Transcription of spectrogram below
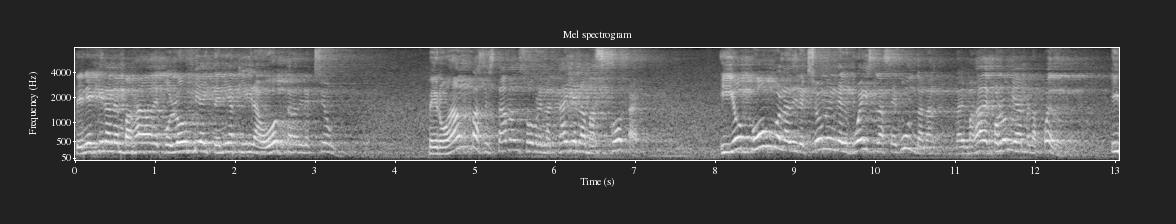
Tenía que ir a la Embajada de Colombia y tenía que ir a otra dirección. Pero ambas estaban sobre la calle La Mascota. Y yo pongo la dirección en el Waze, la segunda, la, Embajada de Colombia ya me la puedo. Y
